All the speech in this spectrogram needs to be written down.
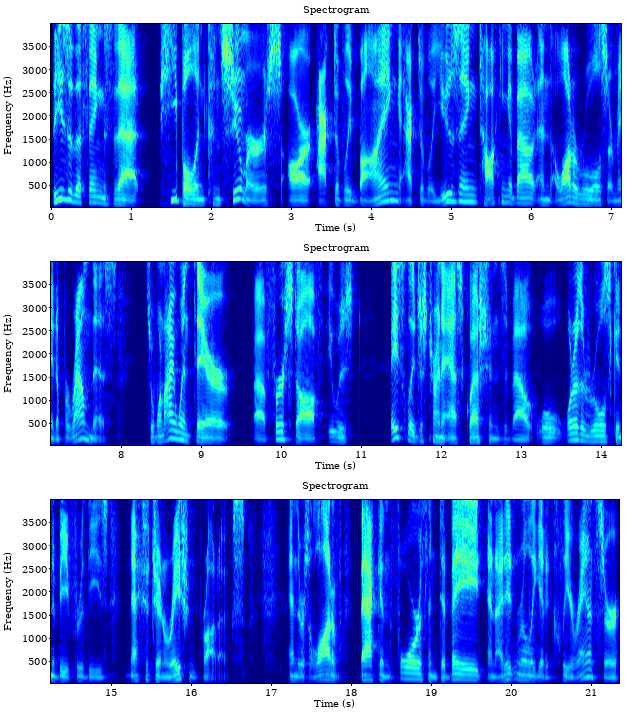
These are the things that people and consumers are actively buying, actively using, talking about, and a lot of rules are made up around this. So when I went there, uh, first off, it was basically just trying to ask questions about, well, what are the rules going to be for these next generation products? And there's a lot of back and forth and debate, and I didn't really get a clear answer,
